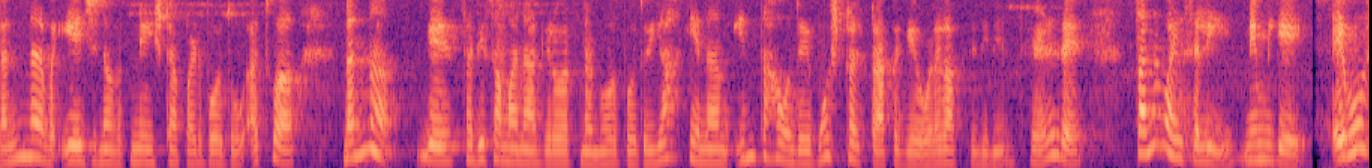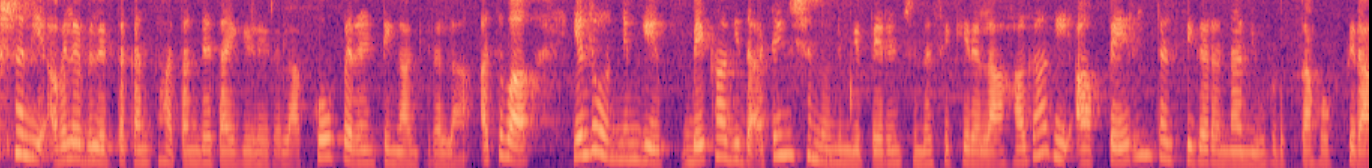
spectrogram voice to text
ನನ್ನ ಏಜ್ನವ್ರನ್ನೇ ಇಷ್ಟಪಡ್ಬೋದು? ಅಥವಾ ನನಗೆ ಸರಿಸಮಾನ ಆಗಿರೋರನ್ನ ನೋಡ್ಬೋದು? ಯಾಕೆ ನಾನು ಇಂತಹ ಒಂದು ಎಮೋಷ್ನಲ್ ಟ್ರ್ಯಾಪಿಗೆ ಒಳಗಾಗ್ತಿದ್ದೀನಿ ಅಂತ ಹೇಳಿದ್ರೆ, ಸಣ್ಣ ವಯಸ್ಸಲ್ಲಿ ನಿಮಗೆ ಎಮೋಷ್ನಲಿ ಅವೈಲೇಬಲ್ ಇರ್ತಕ್ಕಂತಹ ತಂದೆ ತಾಯಿಗಳಿರಲ್ಲ ಕೋ ಪೇರೆಂಟಿಂಗ್ ಆಗಿರಲ್ಲ, ಅಥವಾ ಎಲ್ಲೋ ನಿಮಗೆ ಬೇಕಾಗಿದ್ದ ಅಟೆನ್ಷನ್ನು ನಿಮಗೆ ಪೇರೆಂಟ್ಸಿಂದ ಸಿಕ್ಕಿರಲ್ಲ, ಹಾಗಾಗಿ ಆ ಪೇರೆಂಟಲ್ ಫಿಗರನ್ನು ನೀವು ಹುಡುಕ್ತಾ ಹೋಗ್ತೀರಾ?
